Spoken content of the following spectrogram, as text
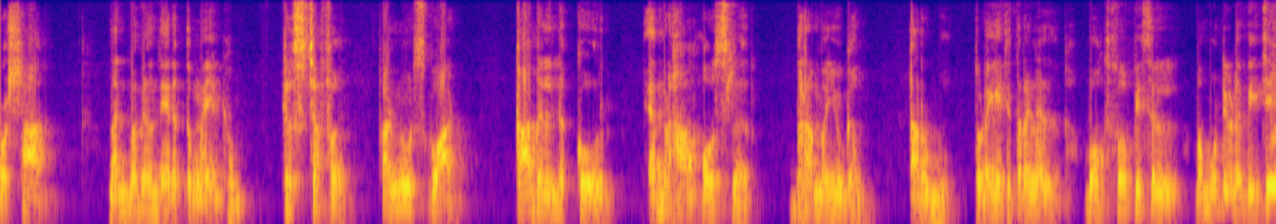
Rorschach Nanpakal Nerathu Mayakkam Christopher Kannur squad Kaathal the core Abraham Ozler Bramayugam Turbo തുടങ്ങിയ ചിത്രങ്ങൾ ബോക്സ് ഓഫീസിൽ മമ്മൂട്ടിയുടെ വിജയ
